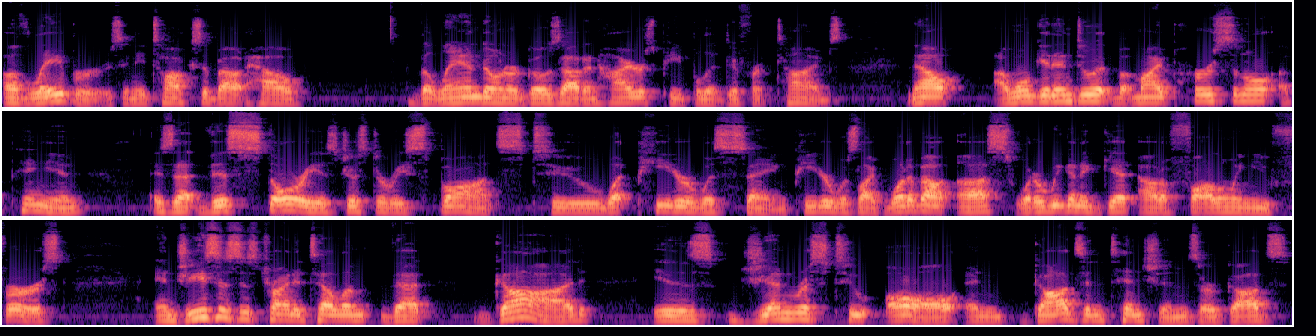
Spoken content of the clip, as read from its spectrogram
of laborers and he talks about how the landowner goes out and hires people at different times. Now, I won't get into it, but my personal opinion is that this story is just a response to what Peter was saying. Peter was like, What about us? What are we going to get out of following you first? And Jesus is trying to tell him that God is generous to all, and God's intentions or God's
